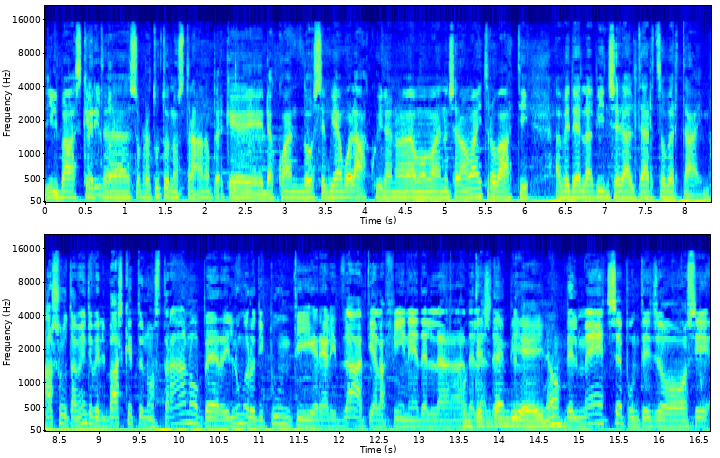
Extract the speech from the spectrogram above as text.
il basket, il ba- eh, soprattutto nostrano, perché da quando seguiamo l'Aquila non, mai- non ci eravamo mai trovati a vederla vincere al terzo overtime. Assolutamente per il basket nostrano, per il numero di punti realizzati alla fine del, Punteggi del, da NBA, no? del match, punteggio sì,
